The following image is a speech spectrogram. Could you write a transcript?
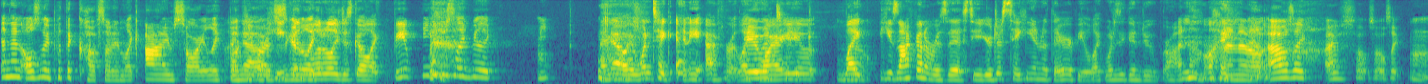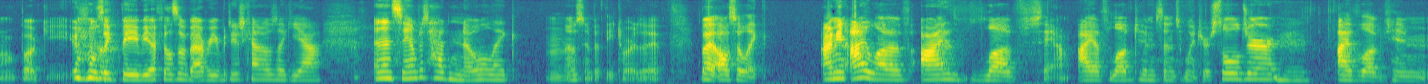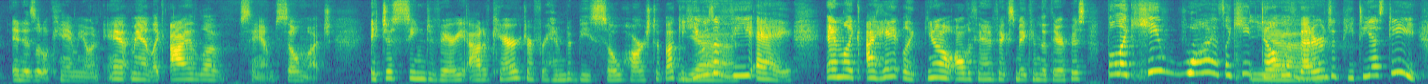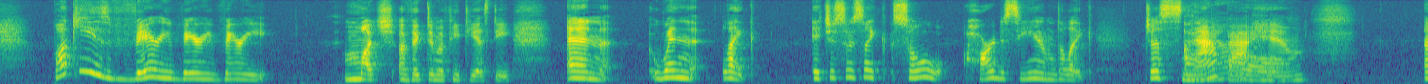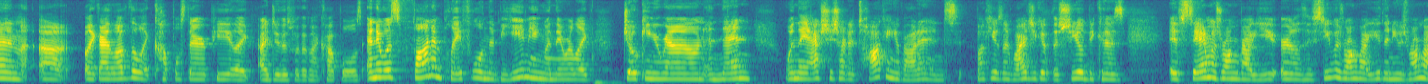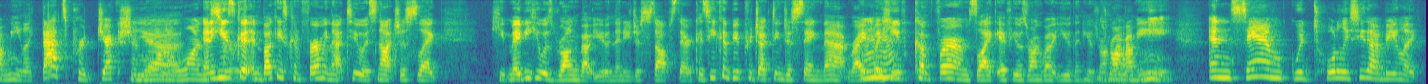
And then also they put the cuffs on him, like I'm sorry, like Bucky Barnes he is could gonna like literally just go like beep. he could just like be like, "Mm." I know it wouldn't take any effort. Like, It would why are you like? no. He's not gonna resist. You're just taking him to therapy. Like, what is he gonna do, run? like, I know. I was like, I felt so. I was like, mm, Bucky. I was like, baby, I feel so bad for you. But he just kind of was like, yeah. And then Sam just had no like, no sympathy towards it. But also like, I mean, I love, I love Sam. I have loved him since Winter Soldier. I've loved him in his little cameo in Ant Man. Like, I love Sam so much. It just seemed very out of character for him to be so harsh to Bucky. He was a VA. And like I hate like, you know, all the fanfics make him the therapist, but like he was. Like he dealt with veterans with PTSD. Bucky is very, very, very much a victim of PTSD. And when like it just was like so hard to see him to like just snap at him. And uh like I love the like couples therapy, like I do this with my couples. And it was fun and playful in the beginning when they were like joking around and then when they actually started talking about it and Bucky was like, "Why'd you give up the shield?" because if Sam was wrong about you or if Steve was wrong about you, then he was wrong about me. Like that's projection yeah. 101. And he's good. And Bucky's confirming that too. It's not just like. He, maybe he was wrong about you and then he just stops there because he could be projecting just saying that right but he confirms like if he was wrong about you then he was wrong, wrong about, about me. me. And Sam would totally see that and being like,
